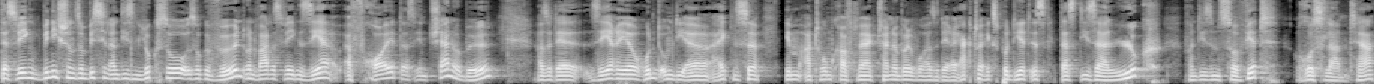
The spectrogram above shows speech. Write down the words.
deswegen bin ich schon so ein bisschen an diesen Look so, so gewöhnt und war deswegen sehr erfreut, dass in Tschernobyl, also der Serie rund um die Ereignisse im Atomkraftwerk Tschernobyl, wo also der Reaktor explodiert ist, dass dieser Look von diesem Sowjetrussland, ja,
